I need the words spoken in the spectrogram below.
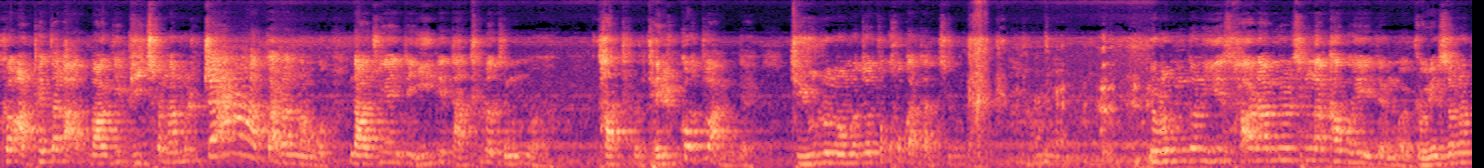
그 앞에다가 마귀 비천함을 쫙 깔아놓고 나중에 이제 일이 다 틀어지는 거야. 다 틀어. 될 것도 안 돼. 뒤로 넘어져도 코가 다치고 여러분들은 이 사람을 생각하고 해야 되는 거예요. 교회에서는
